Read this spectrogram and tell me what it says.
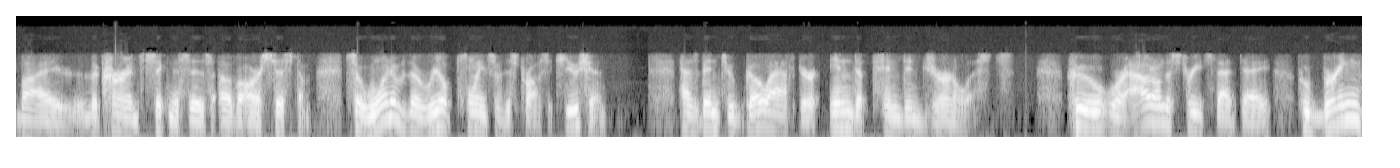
by the current sicknesses of our system. So, one of the real points of this prosecution has been to go after independent journalists who were out on the streets that day, who bring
